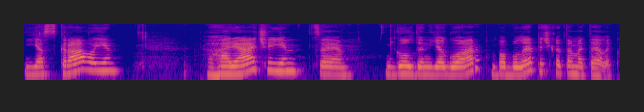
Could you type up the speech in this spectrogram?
яскравої, гарячої. Це Golden Jaguar, бабулеточка та метелик.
